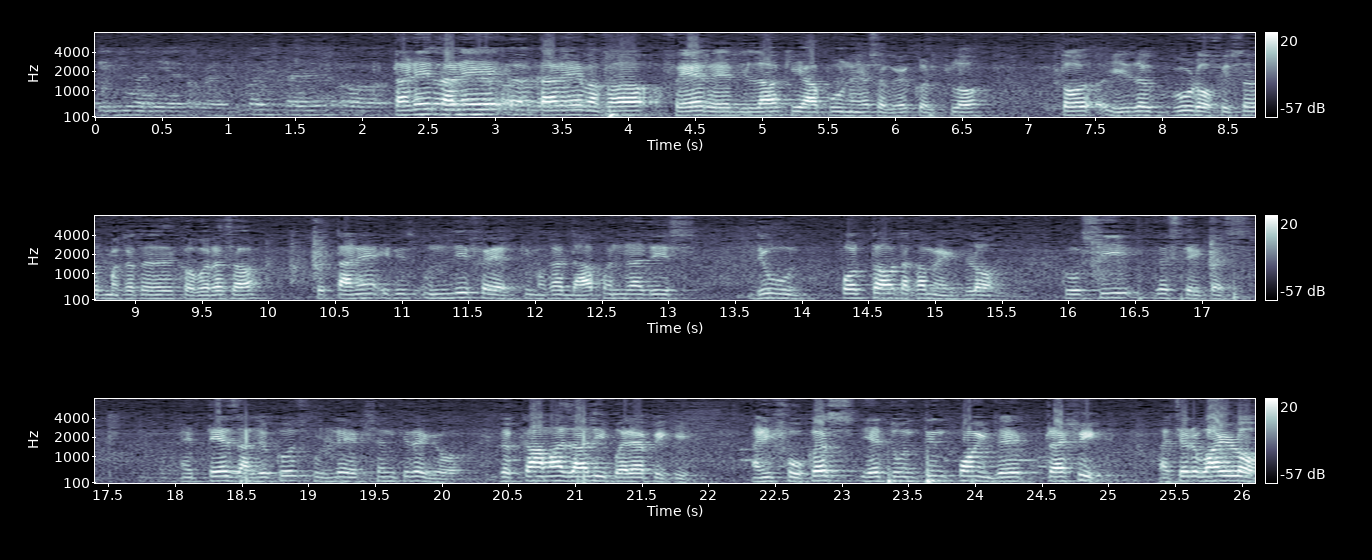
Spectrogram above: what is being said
डिलिंग आनी हे सगळें तुका दिसता ताणें ताणें ताणें म्हाका फेर हे दिला की आपूण हे सगळें करतलो. तो इज अ गूड ऑफिसर म्हाका ताणें खबर आसा. सो ताणें इट इज ओन्ली फेर की म्हाका धा पंदरा दीस दिवन परतो हांव ताका मेळटलो. टू सी द स्टेटस आनी ते जालेकूच फुडलें एक्शन कितें घेवप? जर कामां जालीं बऱ्यापैकी. आनी फोकस हे दोन तीन पॉयंट जे ट्रॅफीक हाचेर वाडलो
